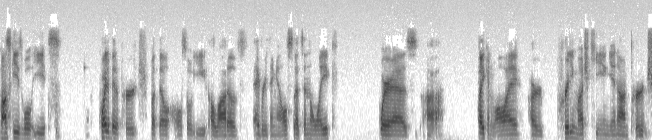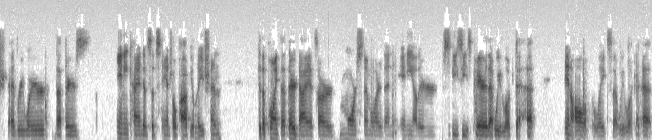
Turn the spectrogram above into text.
muskies will eat quite a bit of perch, but they'll also eat a lot of everything else that's in the lake. Whereas uh, pike and walleye are pretty much keying in on perch everywhere that there's any kind of substantial population to the point that their diets are more similar than any other species pair that we looked at in all of the lakes that we looked at.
